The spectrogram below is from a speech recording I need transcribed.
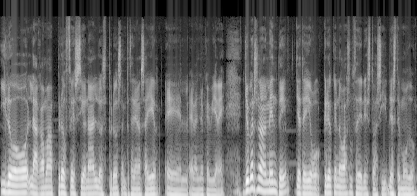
Y luego la gama profesional, los pros, empezarían a salir el año que viene. Yo personalmente, ya te digo, creo que no va a suceder esto así, de este modo.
